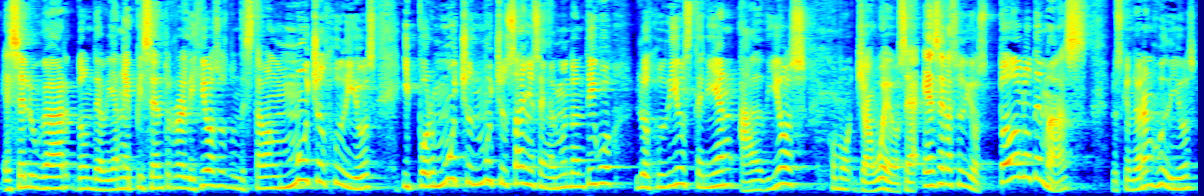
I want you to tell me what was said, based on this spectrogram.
es el lugar donde habían epicentros religiosos, donde estaban muchos judíos y por muchos, muchos años en el mundo antiguo los judíos tenían a Dios como Yahweh, o sea, ese era su Dios. Todos los demás, los que no eran judíos,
